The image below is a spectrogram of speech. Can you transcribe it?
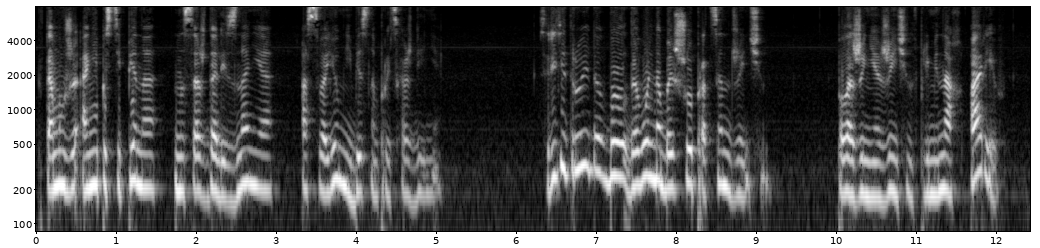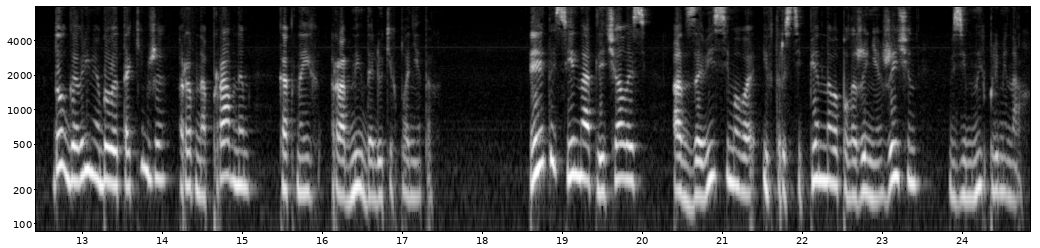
К тому же они постепенно насаждали знания о своем небесном происхождении. Среди друидов был довольно большой процент женщин. Положение женщин в племенах ариев долгое время было таким же равноправным, как на их родных далеких планетах. Это сильно отличалось от зависимого и второстепенного положения женщин в земных племенах.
